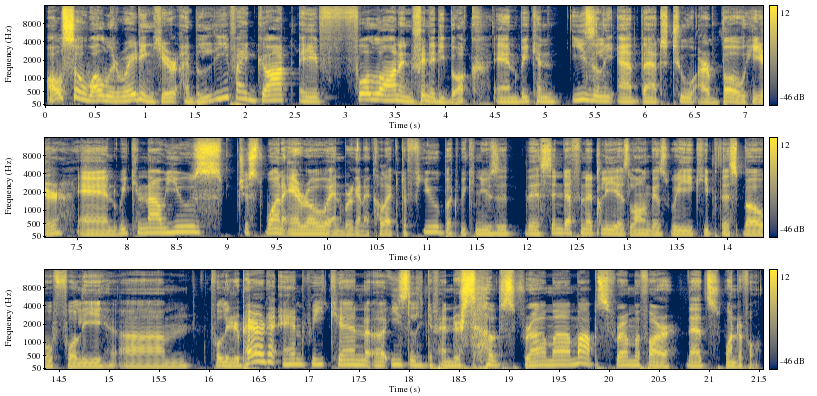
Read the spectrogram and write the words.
Also, while we're waiting here, I believe I got a full-on infinity book, and we can easily add that to our bow here. And we can now use just one arrow, and we're gonna collect a few, but we can use it, this indefinitely as long as we keep this bow fully um, fully repaired and we can uh, easily defend ourselves from uh, mobs from afar. That's wonderful.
